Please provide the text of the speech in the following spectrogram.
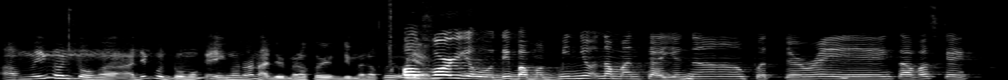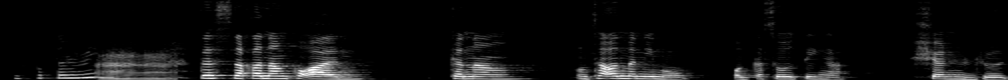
Ah, ingon ko nga adi pud ko mo kaingon na di man ako di man ako oh uyab. for you di ba magminyo naman kayo na put the ring tapos kay ring ah tapos na kanang kuan kanang unsaon man nimo pagkasulti nga siya na jud.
